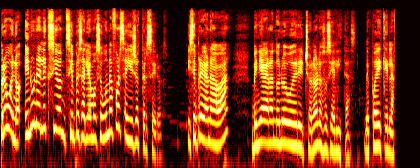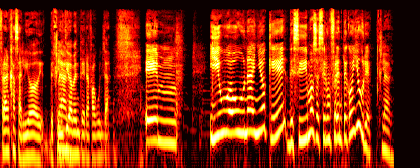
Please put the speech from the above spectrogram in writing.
Pero bueno, en una elección siempre salíamos segunda fuerza y ellos terceros. Y siempre ganaba, venía ganando nuevo derecho, ¿no? Los socialistas. Después de que la franja salió de- definitivamente de la facultad. Em, y hubo un año que decidimos hacer un frente con Yure. Claro.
